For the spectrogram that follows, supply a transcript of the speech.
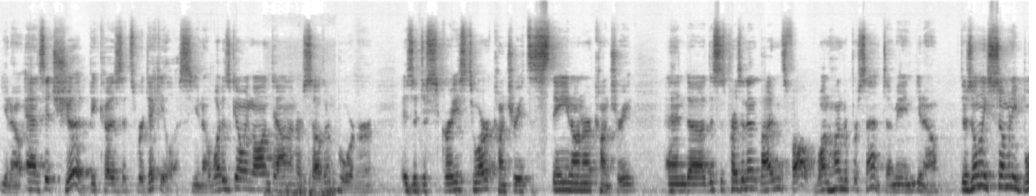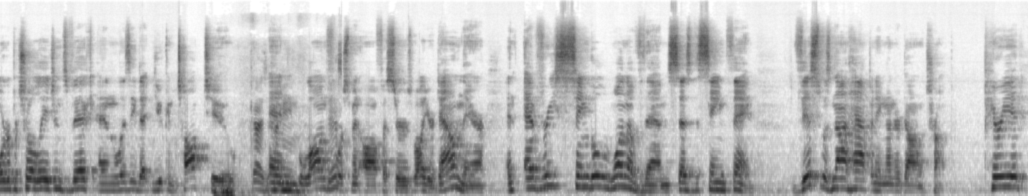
you know as it should because it's ridiculous. You know what is going on down on our southern border is a disgrace to our country. It's a stain on our country, and uh, this is President Biden's fault, one hundred percent. I mean, you know, there's only so many border patrol agents, Vic and Lizzie, that you can talk to, Guys, and I mean, law enforcement this- officers while you're down there, and every single one of them says the same thing. This was not happening under Donald Trump. Period.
